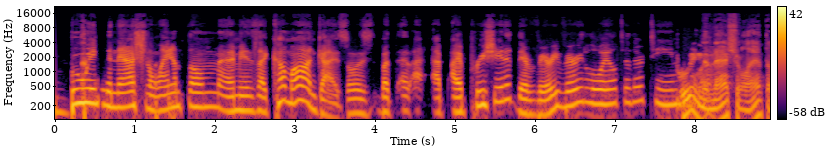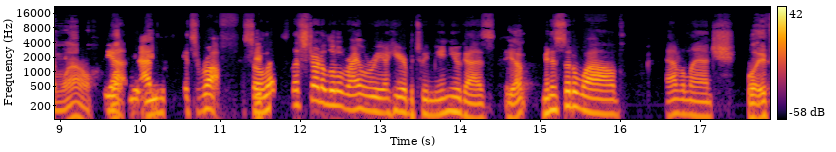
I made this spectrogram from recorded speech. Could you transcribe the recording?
booing the national anthem. I mean, it's like, come on, guys. So, it's, but I, I, I appreciate it. They're very, very loyal to their team. Booing the national anthem. Wow. Yeah, Well, you- It's rough. So If- let's let's start a little rivalry here between me and you guys. Yep. Minnesota Wild, Avalanche. Well, if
